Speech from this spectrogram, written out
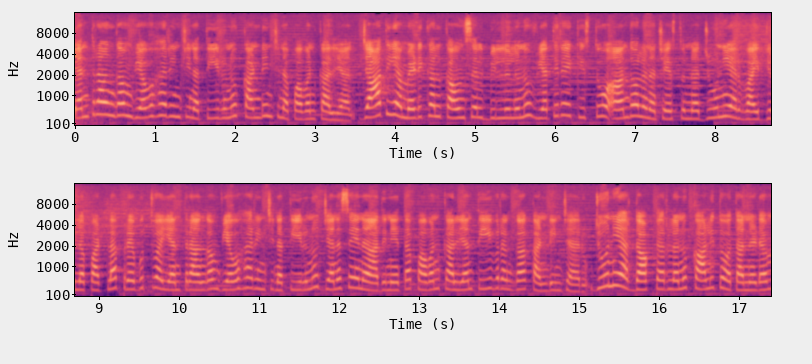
యంత్రాంగం వ్యవహరించిన తీరును ఖండించిన పవన్ కళ్యాణ్. జాతీయ మెడికల్ కౌన్సిల్ బిల్లులను వ్యతిరేకిస్తూ ఆందోళన చేస్తున్న జూనియర్ వైద్యుల పట్ల ప్రభుత్వ యంత్రాంగం వ్యవహరించిన తీరును జనసేన అధినేత పవన్ కళ్యాణ్ తీవ్రంగా ఖండించారు. జూనియర్ డాక్టర్లను కాలితో తన్నడం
